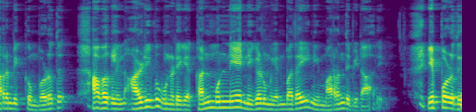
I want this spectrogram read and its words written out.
ஆரம்பிக்கும் பொழுது அவர்களின் அழிவு உன்னுடைய கண்முன்னே நிகழும் என்பதை நீ மறந்து விடாதே இப்பொழுது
